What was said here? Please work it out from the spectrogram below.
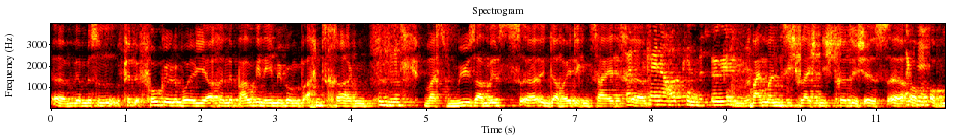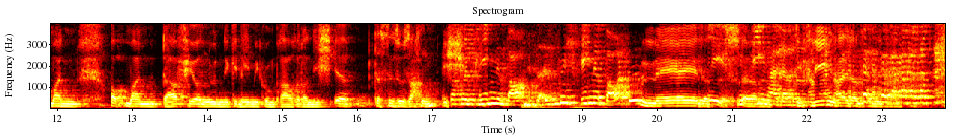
Äh, wir müssen für eine Vogelvoliere eine Baugenehmigung beantragen, mhm. was mühsam ist äh, in der heutigen Zeit. Weil sich äh, keiner auskennt mit Vögeln. Weil man sich vielleicht nicht strittig ist, okay. ob, ob, man, ob man dafür nun eine Genehmigung braucht oder nicht. Äh, das sind so Sachen. Ist doch eine fliegende Bauten. Ist, ist, es nicht fliegende Bauten? Nee, das nee, ist. Die fliegen ähm, halt da drin. Die fliegen halt da drin.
